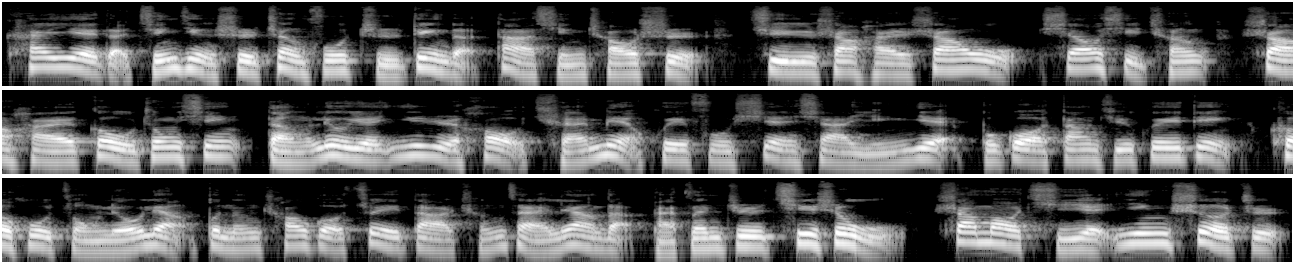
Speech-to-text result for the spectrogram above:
开业的仅仅是政府指定的大型超市。据上海商务消息称，上海购物中心等六月一日后全面恢复线下营业。不过，当局规定客户总流量不能超过最大承载量的百分之七十五。商贸企业应设置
